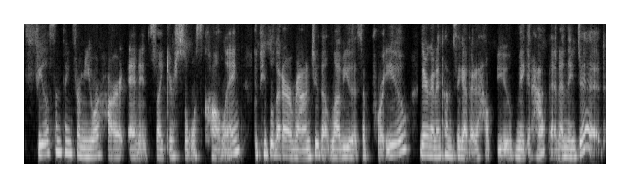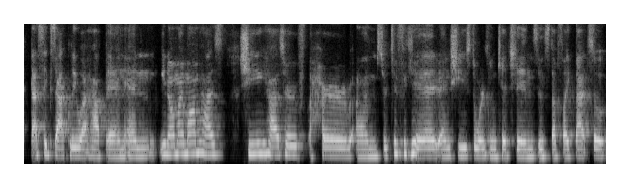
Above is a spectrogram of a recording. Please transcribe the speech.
feel something from your heart and it's like your soul's calling, the people that are around you, that love you, that support you, they're going to come together to help you make it happen. And they did. That's exactly what happened. And, you know, my mom has she has her her um, certificate and she used to work in kitchens and stuff like that. So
